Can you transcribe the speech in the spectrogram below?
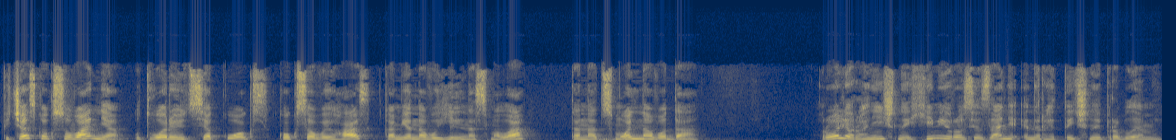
Під час коксування утворюються кокс, коксовий газ, кам'яна вугільна смола та надсмольна вода. Роль органічної хімії у розв'язанні енергетичної проблеми.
